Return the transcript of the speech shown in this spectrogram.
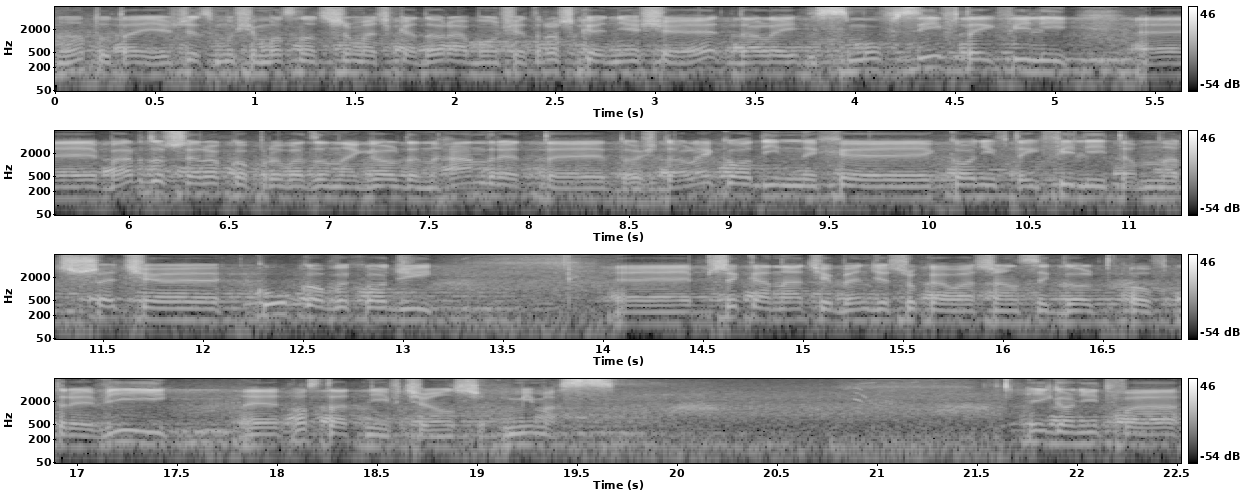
No tutaj jeździec musi mocno trzymać Kadora, bo on się troszkę niesie. Dalej Smooth Sea w tej chwili e, bardzo szeroko prowadzona Golden 100, e, dość daleko od innych e, koni w tej chwili, tam na trzecie kółko wychodzi. E, przy kanacie będzie szukała szansy Gold of Trevi, e, ostatni wciąż Mimas. I gonitwa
